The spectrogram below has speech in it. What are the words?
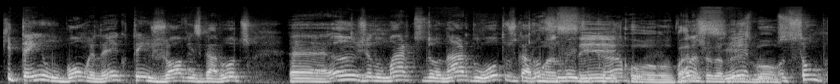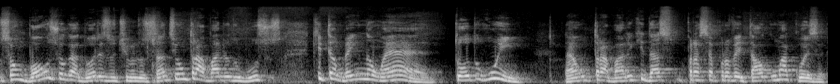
que tem um bom elenco, tem jovens garotos. É, Ângelo, Marcos Leonardo, outros garotos no meio de campo. Vários jogadores bons. São, são bons jogadores do time do Santos e um trabalho do Bustos que também não é todo ruim. É um trabalho que dá para se aproveitar alguma coisa.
